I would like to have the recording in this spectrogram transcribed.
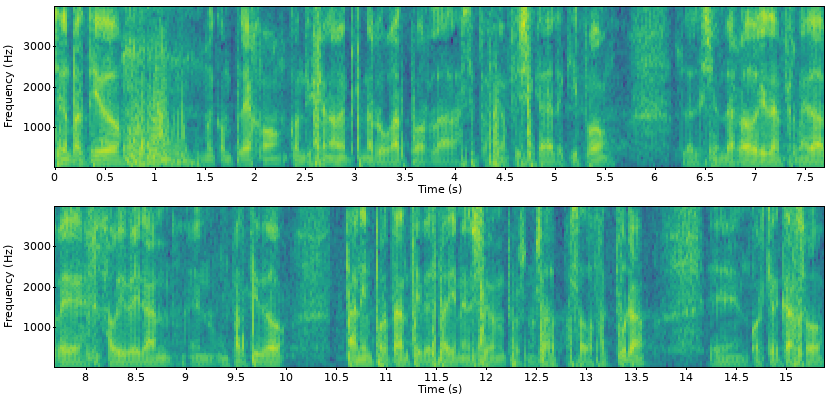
sido un partido muy complejo, condicionado en primer lugar por la situación física del equipo, la lesión de Rodri, la enfermedad de Javi Beirán en un partido tan importante y de esta dimensión, pues nos ha pasado factura. En cualquier caso,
